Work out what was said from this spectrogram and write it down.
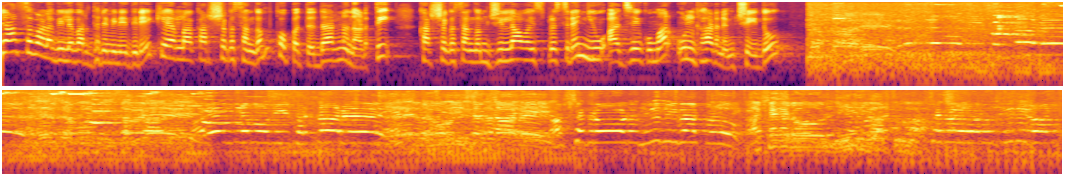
രാസവള വില വർധനവിനെതിരെ കേരള കർഷക സംഘം കൊപ്പത്ത് ധർണ നടത്തി. കർഷക സംഘം ജില്ലാ വൈസ് പ്രസിഡന്റ് യു അജയ്കുമാർ ഉദ്ഘാടനം ചെയ്തു. കർഷകരോട് നീതി കാട്ടു. കർഷകരോട് നീതി കാട്ടു. കർഷകരോട് നീതി കാട്ടൂ.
